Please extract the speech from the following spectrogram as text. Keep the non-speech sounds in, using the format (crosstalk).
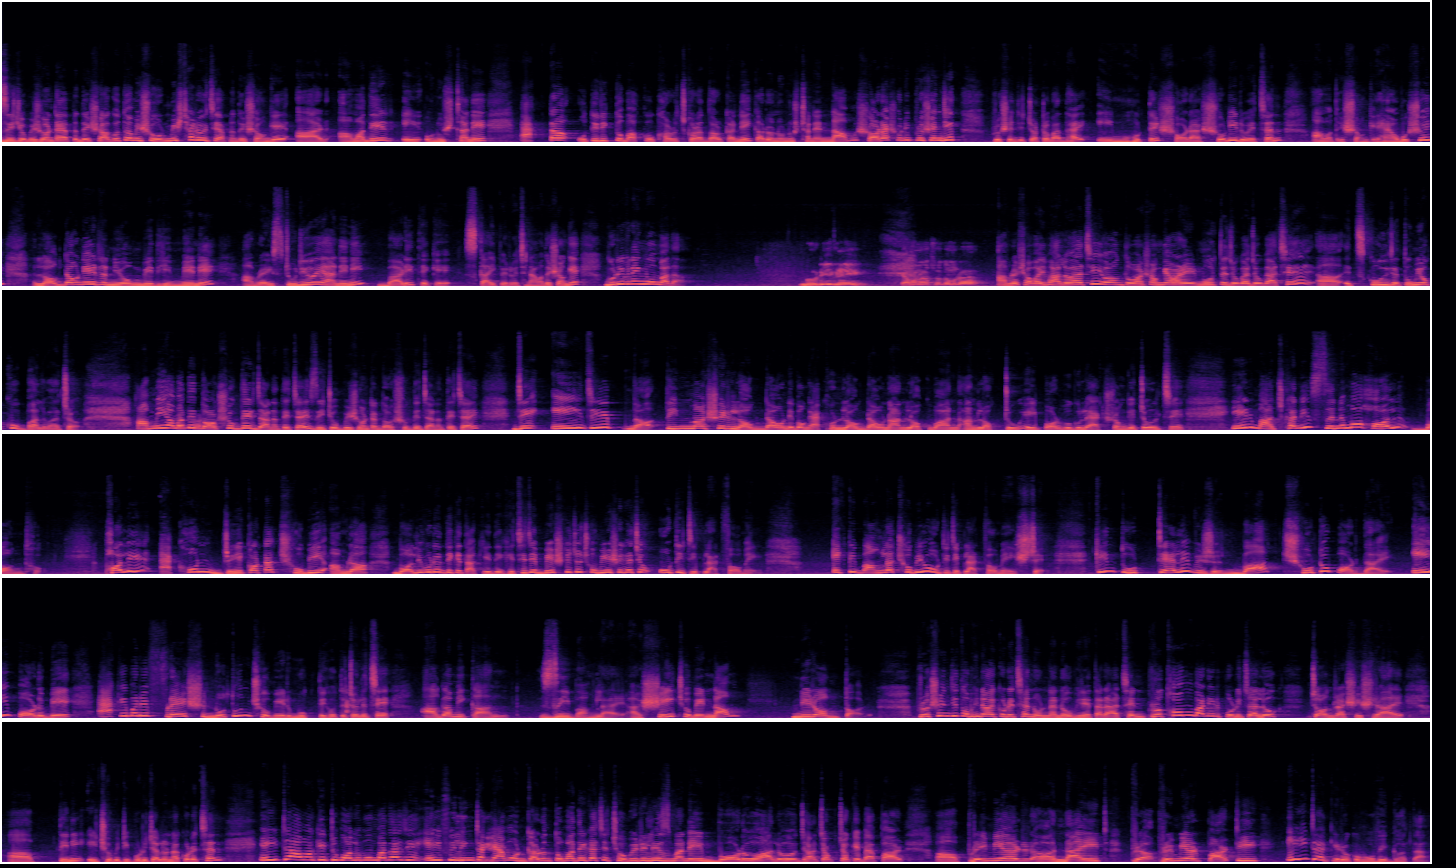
জি চব্বিশ ঘন্টায় আপনাদের স্বাগত। আমি শর্মিষ্ঠা রয়েছে আপনাদের সঙ্গে। আর আমাদের এই অনুষ্ঠানে একটা অতিরিক্ত বাক্য খরচ করার দরকার নেই, কারণ অনুষ্ঠানের নাম সরাসরি প্রসেনজিৎ। প্রসেনজিৎ চট্টোপাধ্যায় এই মুহূর্তে সরাসরি রয়েছেন আমাদের সঙ্গে। হ্যাঁ অবশ্যই লকডাউনের নিয়মবিধি মেনে আমরা এই স্টুডিওয়ে আনিনি, বাড়ি থেকে স্কাইপে রয়েছেন আমাদের সঙ্গে। গুড ইভিনিং, মুম্বাদা। গুড ইভিনিং কেমন আছো তোমরা? আমরা সবাই ভালো আছি এবং তোমার সঙ্গে আমার এই মুহূর্তে যোগাযোগ আছে। ইটস স্কুল যে তুমিও খুব ভালো আছো। আমি আমাদের (laughs) দর্শকদের জানাতে চাই জি চব্বিশ ঘণ্টার দর্শকদের জানাতে চাই যে এই যে তিন মাসের লকডাউন এবং এখন lockdown unlock one unlock two এই পর্বগুলো একসঙ্গে চলছে এর মাঝখানে সিনেমা হল বন্ধ। ফলে এখন যে কটা ছবি আমরা বলিউডের দিকে তাকিয়ে দেখেছি যে বেশ কিছু ছবি এসে গেছে ওটিটি প্ল্যাটফর্মে একটি বাংলা ছবিও ওটিটি প্ল্যাটফর্মে এসছে। কিন্তু টেলিভিশন বা ছোট পর্দায় এই পর্বে একেবারে ফ্রেশ নতুন ছবির মুক্তি হতে চলেছে আগামীকাল জি বাংলায় আর সেই ছবির নাম নিরন্তর। প্রসেনজিৎ অভিনয় করেছেন অন্যান্য অভিনেতারা আছেন। প্রথমবারের পরিচালক চন্দ্রাশিস রায় তিনি এই ছবিটি পরিচালনা করেছেন। এইটা আমাকে একটু বলো মুম্বাদা, যে এই ফিলিংটা কেমন? কারণ তোমাদের কাছে ছবি রিলিজ মানে বড় আলো, ঝাঁচকচকে ব্যাপার প্রিমিয়ার নাইট প্রিমিয়ার পার্টি এইটা কীরকম অভিজ্ঞতা?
